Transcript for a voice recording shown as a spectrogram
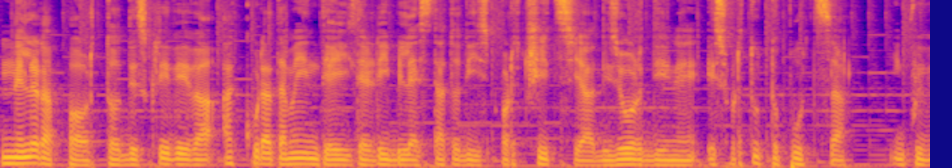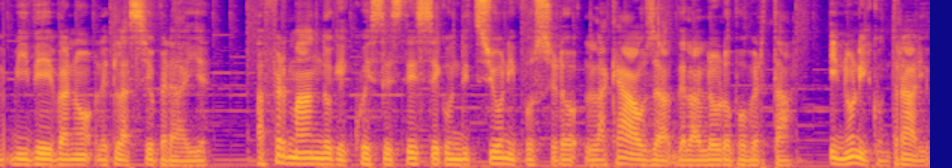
Nel rapporto descriveva accuratamente il terribile stato di sporcizia, disordine e soprattutto puzza in cui vivevano le classi operaie, affermando che queste stesse condizioni fossero la causa della loro povertà e non il contrario.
